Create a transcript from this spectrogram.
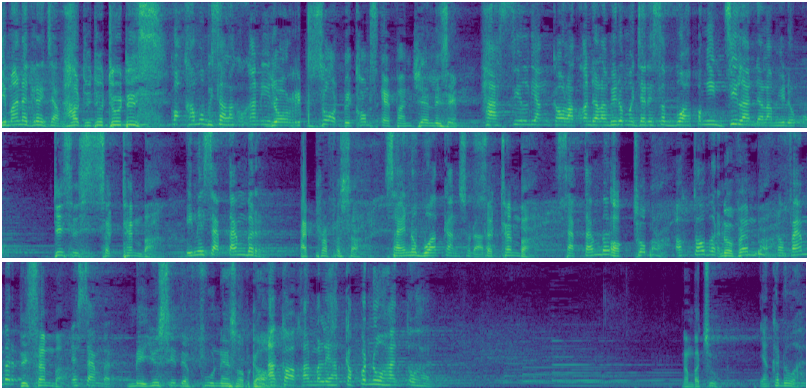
Di mana gerejamu? How did you do this? Kok kamu bisa lakukan ini? Your result becomes evangelism. Hasil yang kau lakukan dalam hidup menjadi sebuah penginjilan dalam hidupmu. This is September. Ini September. I prophesy. Saya nubuatkan saudara. September, September, October, Oktober, November, November, December. Desember. May you see the fullness of God. Engkau akan melihat kepenuhan Tuhan. Number two Yang kedua,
